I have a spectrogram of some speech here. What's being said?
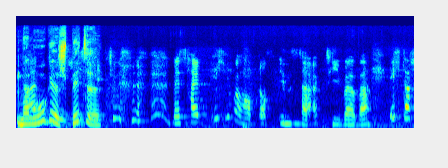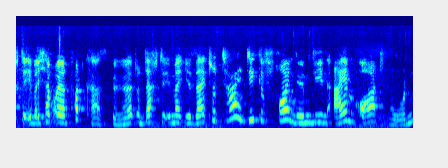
Na logisch, bitte. weshalb ich überhaupt auf Insta aktiver war. Ich dachte immer, ich habe euren Podcast gehört und dachte immer, ihr seid total dicke Freundinnen, die in einem Ort wohnen.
